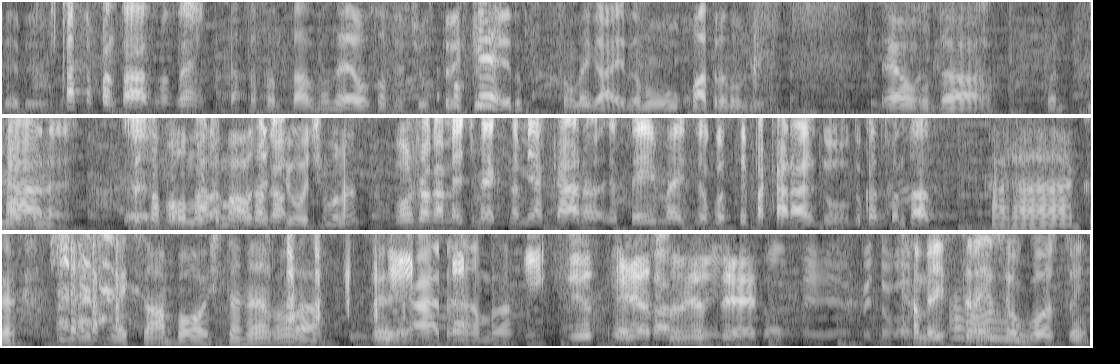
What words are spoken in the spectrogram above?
Beleza. E Caça-Fantasmas, hein? Caça-Fantasmas, é. Eu só assisti os três primeiros, que são legais. Eu não- o 4 eu não vi. É o da. O novo, Cara, né? O pessoal eh, falou vamos muito falar- mal vamos desse jogar- último, né? Vamos jogar Mad Max na minha cara, eu sei, mas eu gostei pra caralho do, do Caça-Fantasmas. Caraca, o Mad Max é uma bosta, né? Vamos lá. Caramba. Essa reação ia ser essa. Muito bom. Tá meio estranho o seu gosto, hein?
